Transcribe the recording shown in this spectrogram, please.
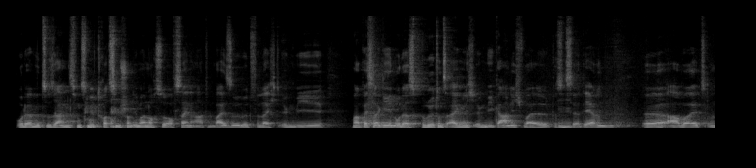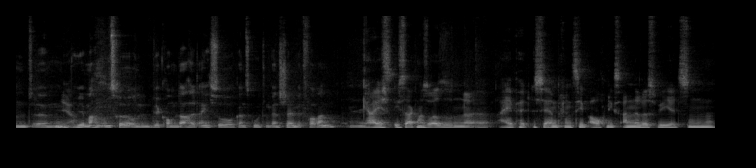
Oder würdest du sagen, es funktioniert trotzdem schon immer noch so auf seine Art und Weise, wird vielleicht irgendwie mal besser gehen oder es berührt uns eigentlich irgendwie gar nicht, weil das mhm. ist ja deren äh, Arbeit und ähm, ja. wir machen unsere und wir kommen da halt eigentlich so ganz gut und ganz schnell mit voran. Ja, ich, ich sag mal so, also so ein äh, iPad ist ja im Prinzip auch nichts anderes wie jetzt ein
